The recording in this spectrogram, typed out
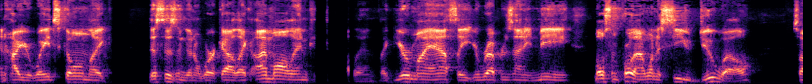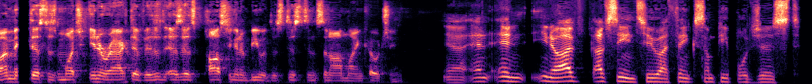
and how your weight's going, like this isn't going to work out. Like I'm all in, all in. Like you're my athlete, you're representing me. Most importantly, I want to see you do well. So I make this as much interactive as, as it's possibly going to be with this distance and online coaching. Yeah, and and you know I've I've seen too. I think some people just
